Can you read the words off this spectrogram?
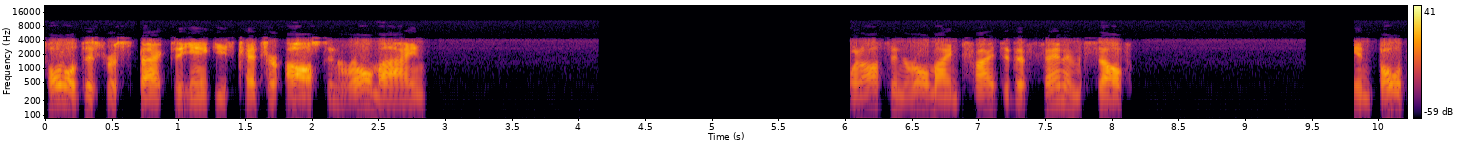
total disrespect to Yankees catcher Austin Romine. When Austin Romine tried to defend himself in both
